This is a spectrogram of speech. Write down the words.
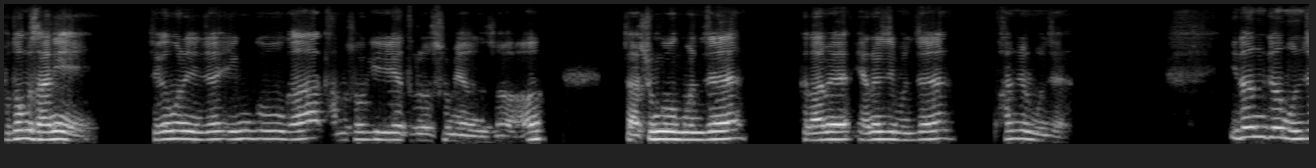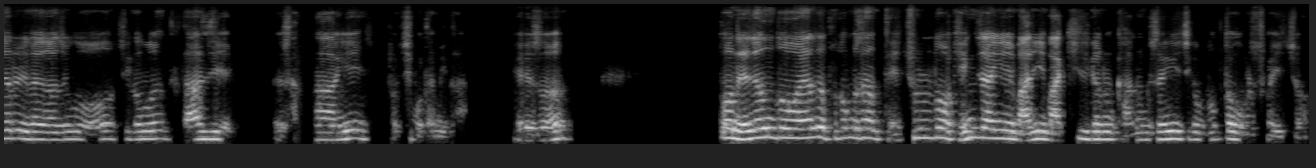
부동산이 지금은 이제 인구가 감소기에 들어서면서 자 중국 문제, 그 다음에 에너지 문제, 환율 문제 이런 그 문제로 인해 가지고 지금은 그다지 상황이 좋지 못합니다. 그래서 또 내년도에는 부동산 대출도 굉장히 많이 막힐 그런 가능성이 지금 높다고 볼 수가 있죠.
